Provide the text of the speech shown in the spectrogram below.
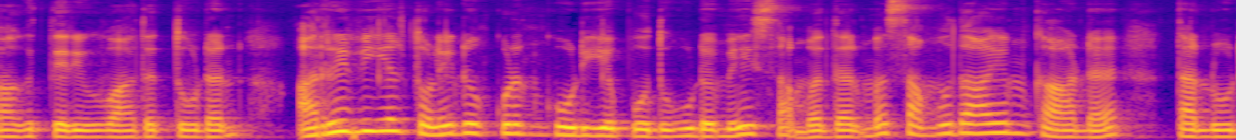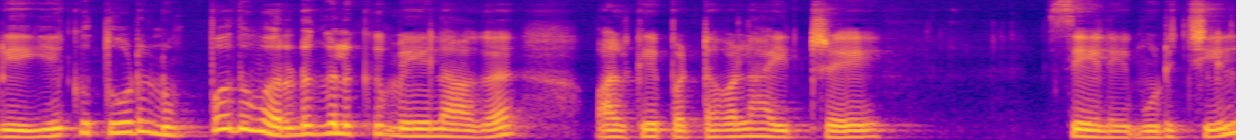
பகுத்தறிவுவாதத்துடன் அறிவியல் தொலைநோக்குடன் கூடிய பொது உடைமை சமதர்ம சமுதாயம் காண தன்னுடைய இயக்கத்தோடு முப்பது வருடங்களுக்கு மேலாக வாழ்க்கைப்பட்டவள் ஆயிற்றே சேலை முடிச்சில்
